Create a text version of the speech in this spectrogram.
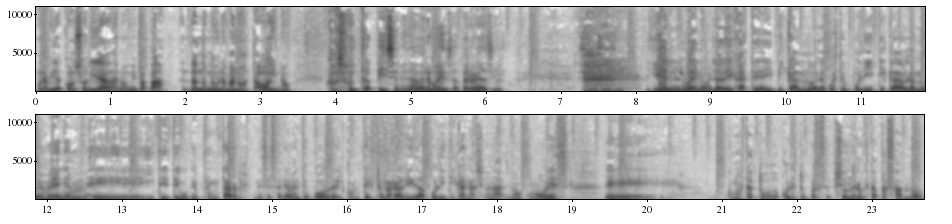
una vida consolidada, ¿no? Mi papá dándome una mano hasta hoy, ¿no? Con sus tapices, me da vergüenza, pero es así. Sí, sí, sí. Y él, bueno, ya dejaste ahí picando la cuestión política, hablando de Menem, eh, y te tengo que preguntar necesariamente por el contexto de la realidad política nacional, ¿no? ¿Cómo ves, eh, cómo está todo? ¿Cuál es tu percepción de lo que está pasando?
